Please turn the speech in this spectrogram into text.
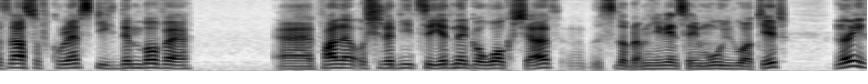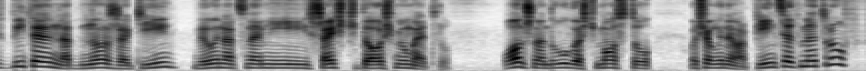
z lasów królewskich dębowe e, fale o średnicy jednego łokcia, dobra, mniej więcej mój łokieć, no i wbite na dno rzeki były na co najmniej 6 do 8 metrów. Łączna długość mostu osiągnęła 500 metrów,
